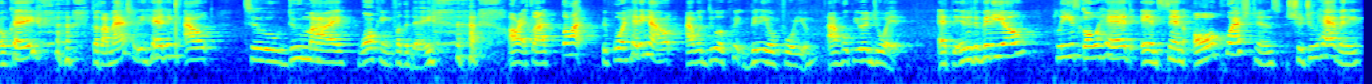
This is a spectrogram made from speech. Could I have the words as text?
okay? Because I'm actually heading out to do my walking for the day. All right, so I thought before heading out, I would do a quick video for you. I hope you enjoy it. At the end of the video, please go ahead and send all questions, should you have any,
